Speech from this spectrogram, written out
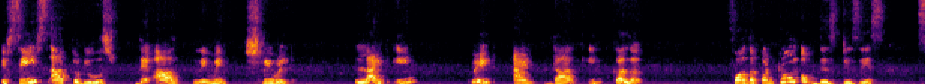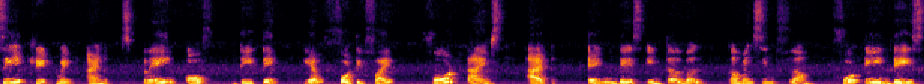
If seeds are produced, they are remain shriveled, light in weight and dark in color. For the control of this disease, seed treatment and spraying of Dithane M45 four times at 10 days interval commencing from 14 days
